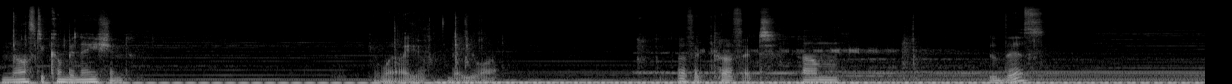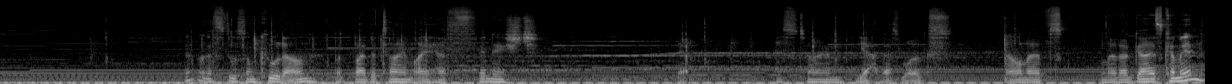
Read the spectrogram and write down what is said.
nasty combination. Okay, where are you? There you are. Perfect, perfect. Um, do this. Let's do some cooldown, but by the time I have finished... Yeah, this time... Yeah, that works. Now let's let our guys come in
